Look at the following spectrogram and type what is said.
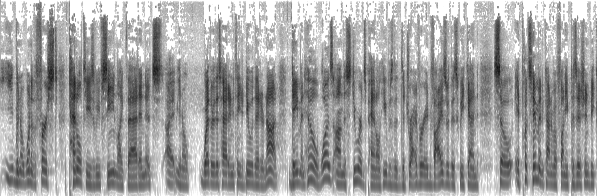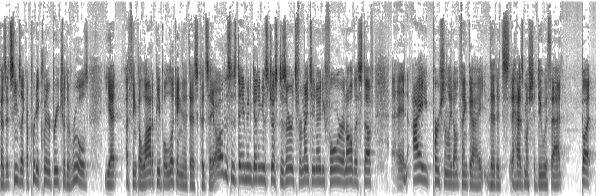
you know one of the first penalties we've seen like that, and it's uh, you know whether this had anything to do with it or not. Damon Hill was on the stewards panel; he was the, the, driver advisor this weekend, so it puts him in kind of a funny position because it seems like a pretty clear breach of the rules. Yet I think a lot of people looking at this could say, "Oh, this is Damon getting his just desserts from 1994 and all this stuff," and I personally don't think I, that it's it has much to do with that, but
